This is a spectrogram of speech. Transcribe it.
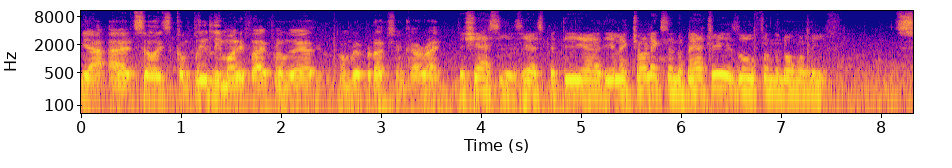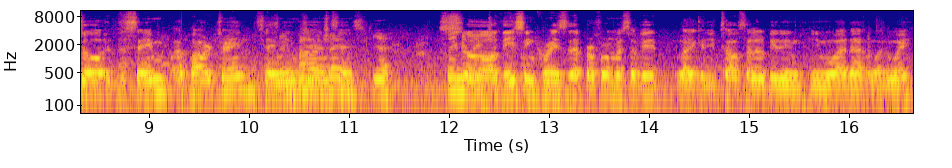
Yeah, uh, so it's completely modified from the from the production car, right? The chassis is yes, but the uh, the electronics and the battery is all from the normal Leaf. So the same uh, powertrain, same, Same engine, same. yeah. Same so electric. this increase the performance of it. Like, can you tell us a little bit in in what uh, what way?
